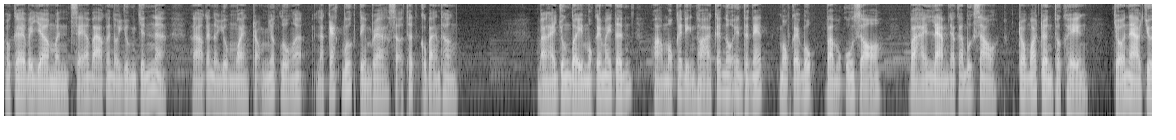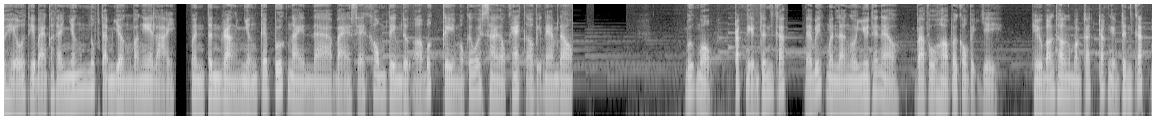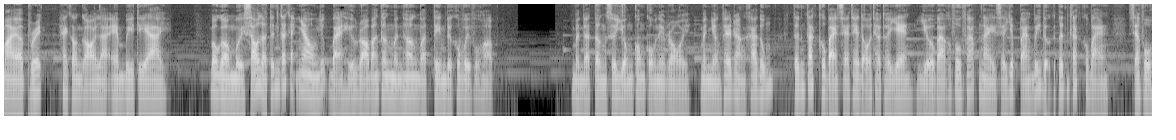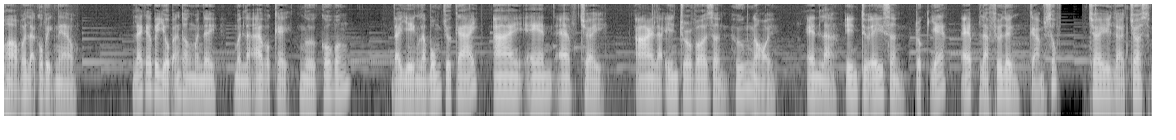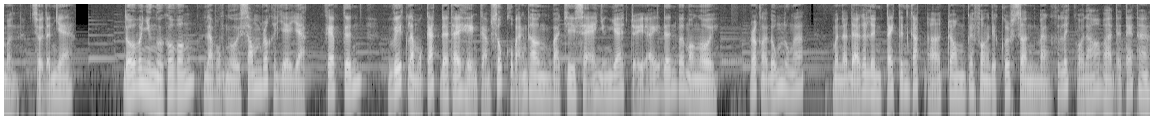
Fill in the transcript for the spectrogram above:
Ok, bây giờ mình sẽ vào cái nội dung chính nè. Và cái nội dung quan trọng nhất luôn á, là các bước tìm ra sở thích của bản thân. Bạn hãy chuẩn bị một cái máy tính hoặc một cái điện thoại kết nối internet, một cái bút và một cuốn sổ. Và hãy làm theo các bước sau. Trong quá trình thực hiện, chỗ nào chưa hiểu thì bạn có thể nhấn nút tạm dừng và nghe lại mình tin rằng những cái bước này là bạn sẽ không tìm được ở bất kỳ một cái website nào khác ở Việt Nam đâu Bước 1. Trắc nghiệm tính cách để biết mình là người như thế nào và phù hợp với công việc gì. Hiểu bản thân bằng cách trắc nghiệm tính cách Myers-Briggs hay còn gọi là MBTI. Bao gồm 16 loại tính cách khác nhau giúp bạn hiểu rõ bản thân mình hơn và tìm được công việc phù hợp. Mình đã từng sử dụng công cụ này rồi, mình nhận thấy rằng khá đúng. Tính cách của bạn sẽ thay đổi theo thời gian, dựa vào cái phương pháp này sẽ giúp bạn biết được cái tính cách của bạn sẽ phù hợp với lại công việc nào. Lấy cái ví dụ bản thân mình đi, mình là advocate, người cố vấn Đại diện là bốn chữ cái INFJ. I là introversion, hướng nội. N là intuition, trực giác. F là feeling, cảm xúc. J là judgment, sự đánh giá. Đối với những người cố vấn là một người sống rất là dè dặt, khép kín, viết là một cách để thể hiện cảm xúc của bản thân và chia sẻ những giá trị ấy đến với mọi người. Rất là đúng luôn á. Mình đã để cái link test tính cách ở trong cái phần description, bạn click vào đó và để test ha.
